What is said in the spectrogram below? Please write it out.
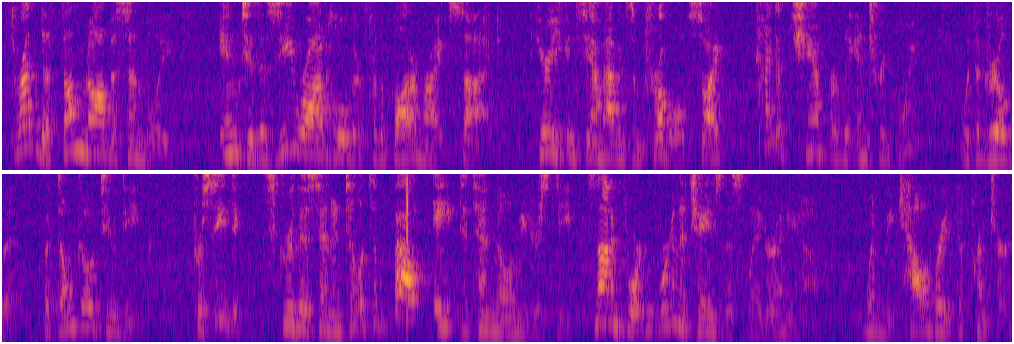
Thread the thumb knob assembly into the Z-rod holder for the bottom right side. Here you can see I'm having some trouble, so I kind of chamfer the entry point with a drill bit, but don't go too deep. Proceed to screw this in until it's about 8 to 10 millimeters deep. It's not important, we're going to change this later anyhow, when we calibrate the printer.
